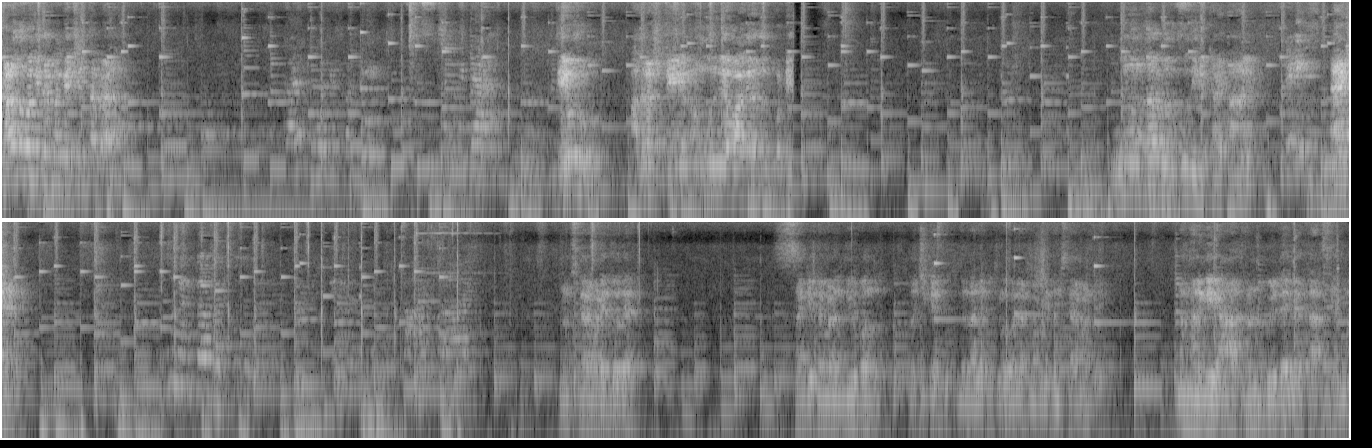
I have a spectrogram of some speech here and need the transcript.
ಕಳೆದು ಹೋಗಿದ್ರ ಬಗ್ಗೆ ಚಿಂತೆ ಬೇಡ. ಅಮೂಲ್ಯವಾಗಿರೋದನ್ನು ಕೊಟ್ಟಿದ್ದ. ಹೂವಂತ ಬದುಕು ನಿನಗೆ ಕಾಯ್ತಾ ಇತ್ತು? ಆಕ್ಷನ್ ನಮಸ್ಕಾರ ಮಾಡಿದ್ದೋದೆ ಸಂಗೀತ ಮೇಡಮ್ ನೀವು ಬಂದು ರಚಿಕೆ ಕೂತಿದ್ದಿಲ್ಲ ಅಲ್ಲೇ ಕೂತ್ಕೊಂಡು ಒಳ್ಳೆ ಮಾಡಿ ನಮಸ್ಕಾರ ಮಾಡ್ತೀವಿ. ನಮ್ಮ ಮನೆಗೆ ಯಾರು ಕಣ್ಣು ಬೀಳದೆ ಇರಲಿ ಅಂತ ಆಸೆ ಅಮ್ಮ.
